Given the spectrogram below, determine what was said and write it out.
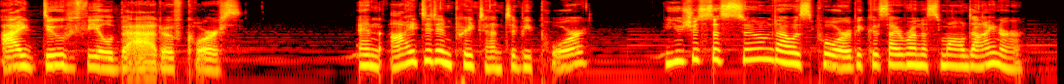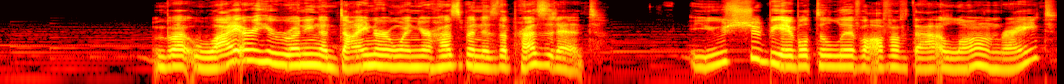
I do feel bad, of course. And I didn't pretend to be poor. You just assumed I was poor because I run a small diner. But why are you running a diner when your husband is the president? You should be able to live off of that alone, right?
